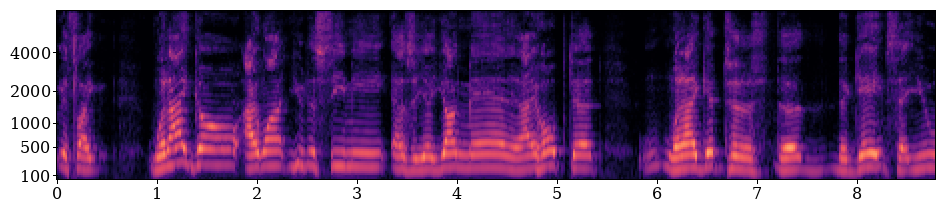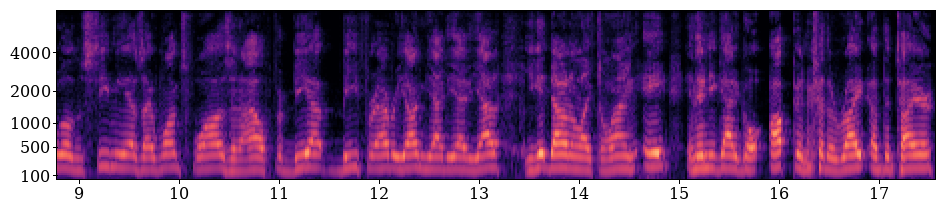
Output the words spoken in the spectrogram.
it's like when I go, I want you to see me as a young man, and I hope that when I get to the the gates that you will see me as I once was, and I'll for, be up, be forever young. Yada yada yada. You get down to like the line eight, and then you got to go up and to the right of the tire.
